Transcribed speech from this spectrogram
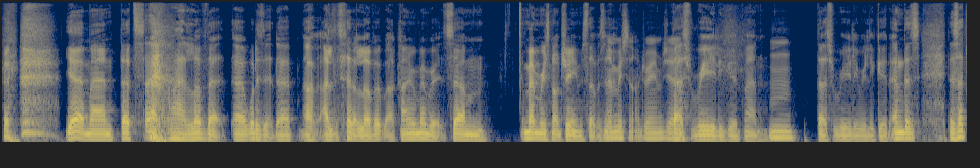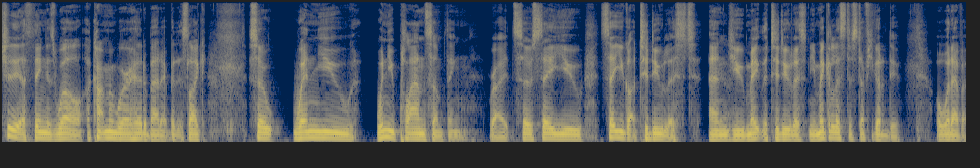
yeah, man. That's I, I love that. Uh, what is it? Uh, I, I said I love it, but I can't remember. It's um, memories, not dreams. That was it. memories not dreams yeah That's really good, man. Mm. That's really, really good. And there's there's actually a thing as well. I can't remember where I heard about it, but it's like so when you when you plan something, right? So say you say you got a to-do list and you make the to-do list and you make a list of stuff you got to do or whatever.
